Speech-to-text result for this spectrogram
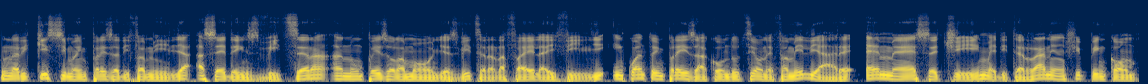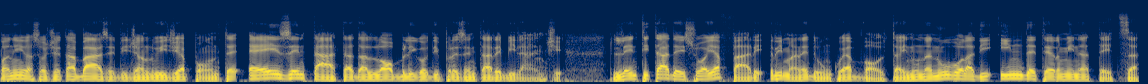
una ricchissima impresa di famiglia, ha sede in Svizzera, hanno un peso la moglie, Svizzera Raffaela e i figli, in quanto impresa a conduzione familiare MSC, Mediterranean Shipping Company, la società base di Gianluigi Aponte, è esentata dall'obbligo di presentare bilanci. L'entità dei suoi affari rimane dunque avvolta in una nuvola di indeterminatezza.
